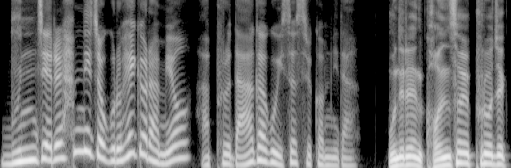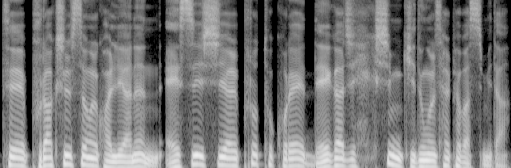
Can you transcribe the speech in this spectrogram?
문제를 합리적으로 해결하며 앞으로 나아가고 있었을 겁니다. 오늘은 건설 프로젝트의 불확실성을 관리하는 SCR 프로토콜의 네 가지 핵심 기둥을 살펴봤습니다.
